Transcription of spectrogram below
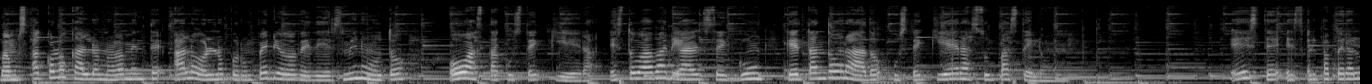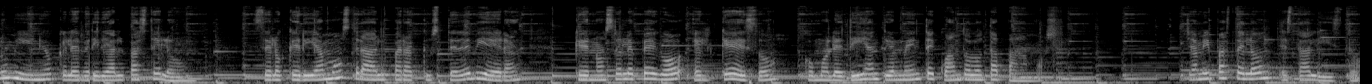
Vamos a colocarlo nuevamente al horno por un periodo de 10 minutos o hasta que usted quiera. Esto va a variar según qué tan dorado usted quiera su pastelón. Este es el papel aluminio que le retiré al pastelón. Se lo quería mostrar para que ustedes vieran que no se le pegó el queso como les dije anteriormente cuando lo tapamos. Ya mi pastelón está listo,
